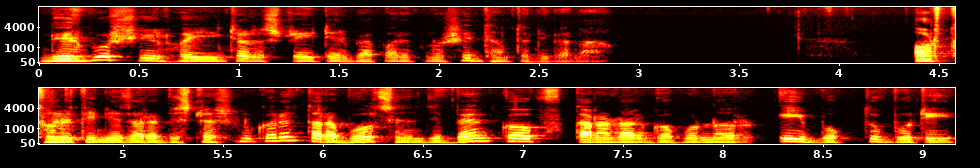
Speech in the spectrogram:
নির্ভরশীল হয়ে ইন্টারেস্ট রেটের ব্যাপারে কোনো সিদ্ধান্ত নেবে না। অর্থনীতি নিয়ে যারা বিশ্লেষণ করেন, তারা বলছেন যে ব্যাংক অফ কানাডার গভর্নর এই বক্তব্যটি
